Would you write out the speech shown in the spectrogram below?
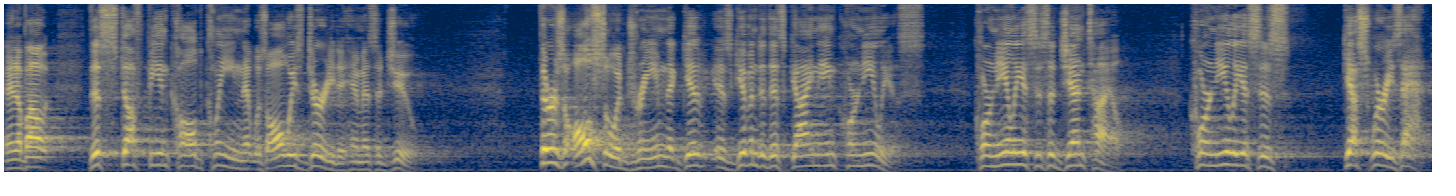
and about this stuff being called clean that was always dirty to him as a Jew, there's also a dream that give, is given to this guy named Cornelius. Cornelius is a Gentile. Cornelius is, guess where he's at?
